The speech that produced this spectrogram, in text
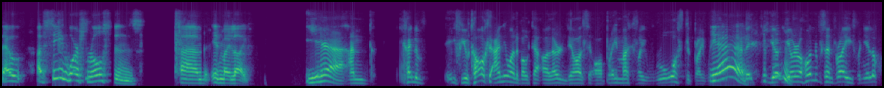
Now, I've seen worse roastings um, in my life. Yeah, and kind of if you talk to anyone about that All Ireland, they all say, "Oh, Brian McEvoy roasted Brian." Yeah, you're you're hundred percent right. When you look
